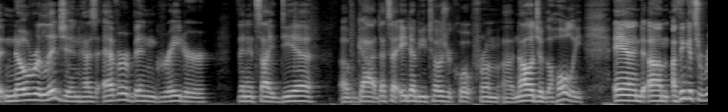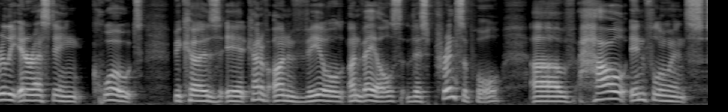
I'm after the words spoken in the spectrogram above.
that no religion has ever been greater than its idea of God. That's a A.W. Tozer quote from uh, Knowledge of the Holy. And um, I think it's a really interesting quote because it kind of unveil, unveils this principle of how influence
